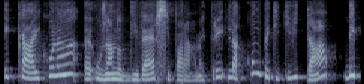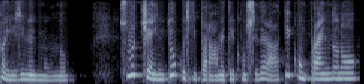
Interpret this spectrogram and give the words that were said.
e calcola, eh, usando diversi parametri, la competitività dei paesi nel mondo. Sono 100 questi parametri considerati, comprendono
